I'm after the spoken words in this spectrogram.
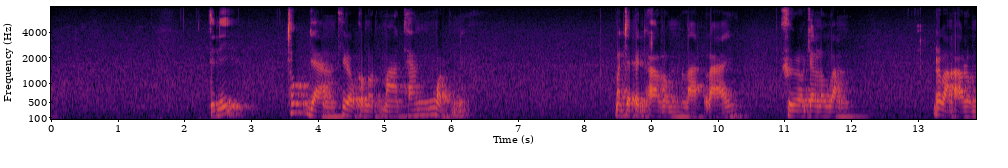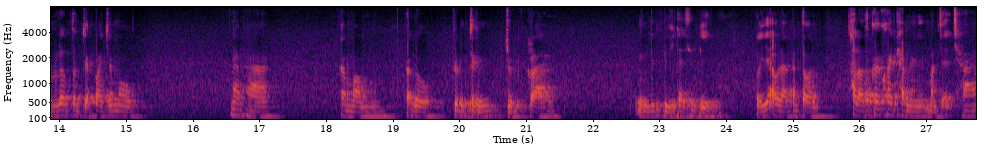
ทีนี้ทุกอย่างที่เรากำหนดมาทั้งหมดเนี่ยมันจะเป็นอารมณ์หลากหลาย คือเราจะระวัง ระหว่างอารมณ์เริ่มต้นจากปลายจมูกหน้าผากกระหม่อมกระโหลกจนถึงจุดกลางลิ้นปีได้สิบปี ระยะเวลาขั้นตอน ถ้าเราค่อย ๆทำอย่างนี้มันจะช้า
